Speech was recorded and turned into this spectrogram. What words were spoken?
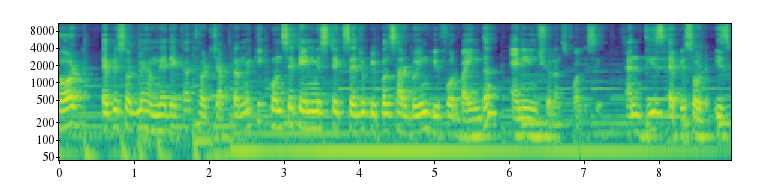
third episode में हमने देखा थर्ड चैप्टर में कि कौन से टेन मिस्टेक्स है जो peoples are doing before buying the any insurance policy and this episode is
